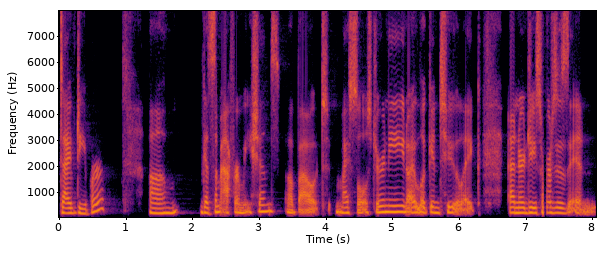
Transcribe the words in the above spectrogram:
dive deeper, um, get some affirmations about my soul's journey. You know, I look into like energy sources and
